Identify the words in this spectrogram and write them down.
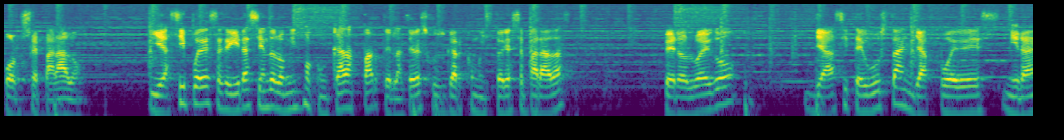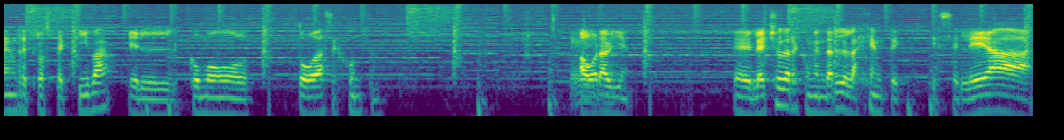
por separado. Y así puedes seguir haciendo lo mismo con cada parte, las debes juzgar como historias separadas, pero luego ya si te gustan ya puedes mirar en retrospectiva el cómo todas se juntan. Ahora bien, el hecho de recomendarle a la gente que se lea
